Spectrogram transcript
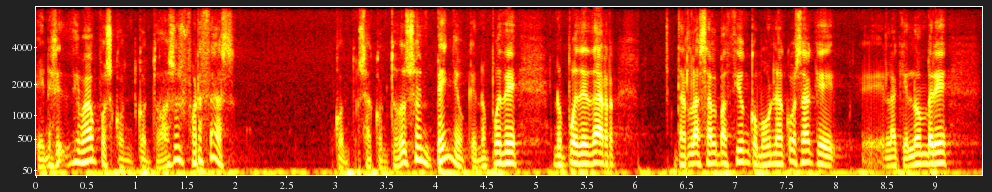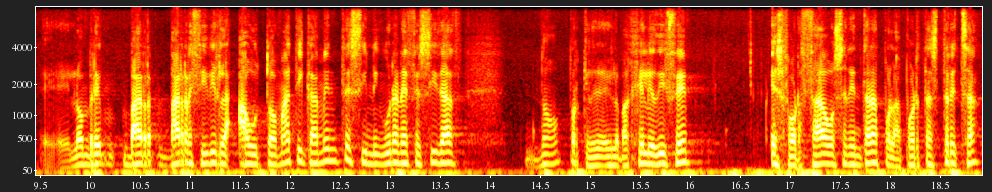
en ese tema pues con, todas sus fuerzas, con, o sea, con todo su empeño, que no puede, no puede dar, dar la salvación como una cosa que, eh, la que el hombre, eh, el hombre va, va a recibirla automáticamente sin ninguna necesidad no, porque el Evangelio dice, esforzaos en entrar por la puerta estrecha,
